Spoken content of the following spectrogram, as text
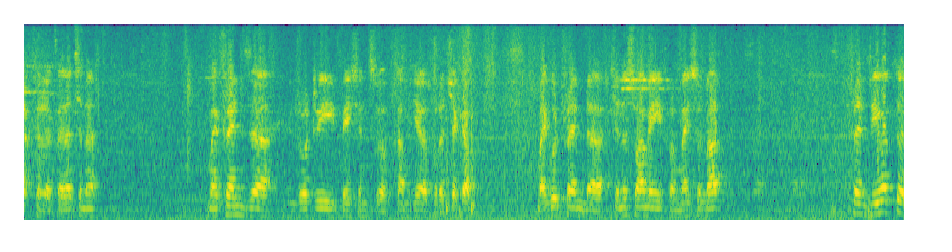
doctor Rachana my friends uh, in Rotary patients who have come here for a checkup. My good friend uh, from ಇವತ್ತು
